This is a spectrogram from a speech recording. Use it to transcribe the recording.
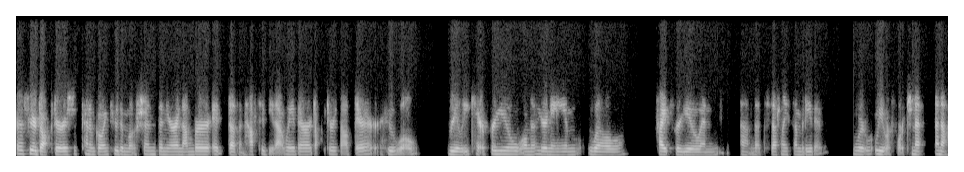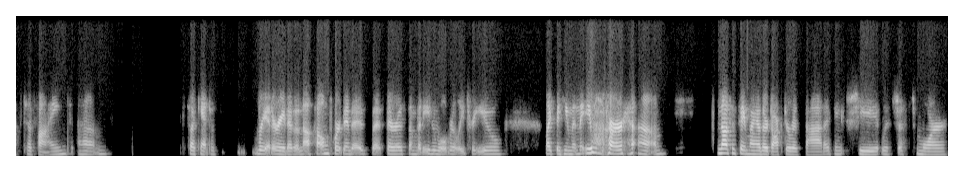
or if your doctor is just kind of going through the motions and you're a number, it doesn't have to be that way. There are doctors out there who will really care for you, will know your name, will fight for you. And um, that's definitely somebody that we're, we were fortunate enough to find. Um, so I can't just reiterate it enough how important it is that there is somebody who will really treat you like the human that you are. Um, not to say my other doctor was bad. I think she was just more,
